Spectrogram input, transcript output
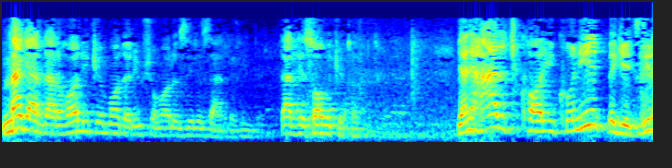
مگر در حالی که ما داریم شما رو زیر ذره در حساب کتاب. یعنی هر کاری کنید بگید زیر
